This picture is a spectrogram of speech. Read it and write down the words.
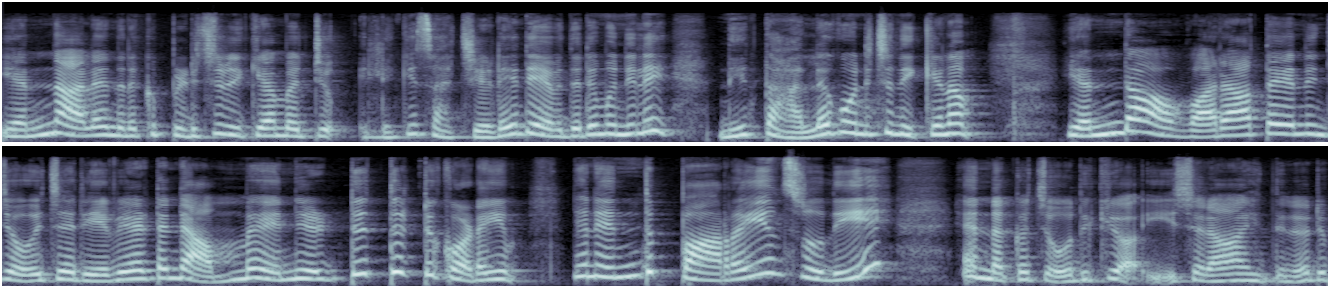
എന്നാലേ നിനക്ക് പിടിച്ചു വയ്ക്കാൻ പറ്റൂ. ഇല്ലെങ്കിൽ സച്ചിയുടെ ദേവതയുടെ മുന്നിലേ നീ തല കൊനിച്ച് നിൽക്കണം. എന്താ വരാത്തയെന്നും ചോദിച്ച രവിയേട്ടന്റെ അമ്മ എന്നെ എടുത്തിട്ട് കുടയും. ഞാൻ എന്ത് പറയും ശ്രുതി? എന്നൊക്കെ ചോദിക്കുക. ഈശ്വര ഇതിനൊരു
